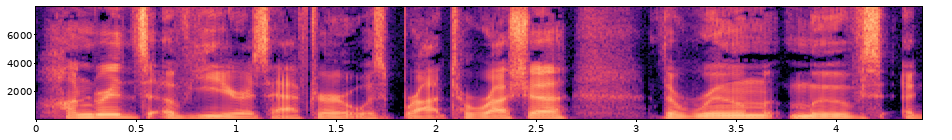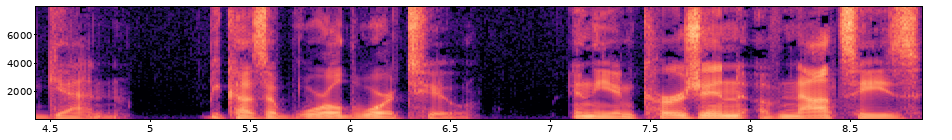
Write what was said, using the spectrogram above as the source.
Hundreds of years after it was brought to Russia, the room moves again because of World War II and the incursion of Nazis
